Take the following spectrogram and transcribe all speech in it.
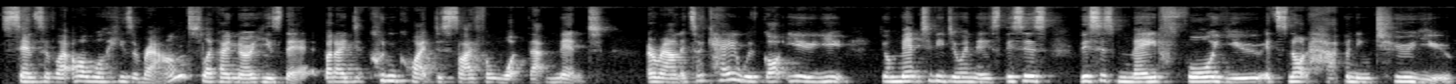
sense of like, oh, well, he's around. Like I know he's there, but I d- couldn't quite decipher what that meant around. It's okay. We've got you. You, you're meant to be doing this. This is, this is made for you. It's not happening to you.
